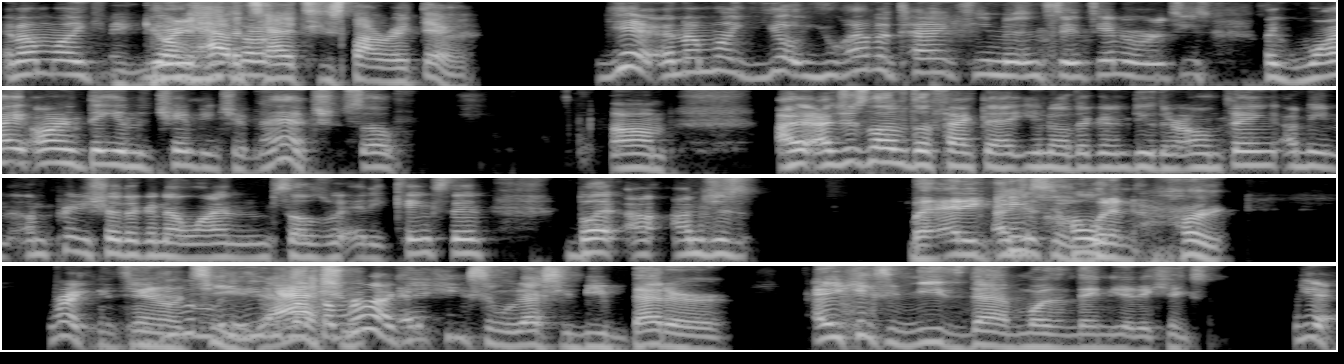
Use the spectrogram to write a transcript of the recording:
And I'm like, you already have a tag team spot right there. Yeah, and I'm like, yo, you have a tag team in Santana Ortiz. Like, why aren't they in the championship match? So, um, I, I just love the fact that you know they're going to do their own thing. I mean, I'm pretty sure they're going to align themselves with Eddie Kingston, but I, am just. But Eddie Kingston hope, wouldn't hurt. Right, Santana Ortiz. Actually, Eddie Kingston would actually be better. Eddie Kingston needs them more than they need Eddie Kingston. Yeah,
